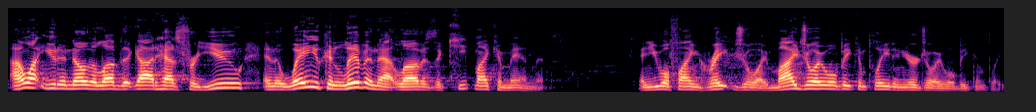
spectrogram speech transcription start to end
I want you to know the love that God has for you. And the way you can live in that love is to keep my commandments. And you will find great joy. My joy will be complete, and your joy will be complete.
